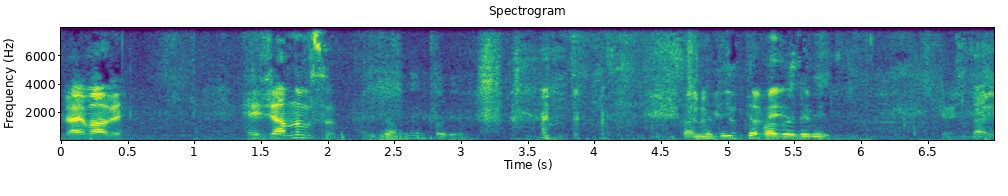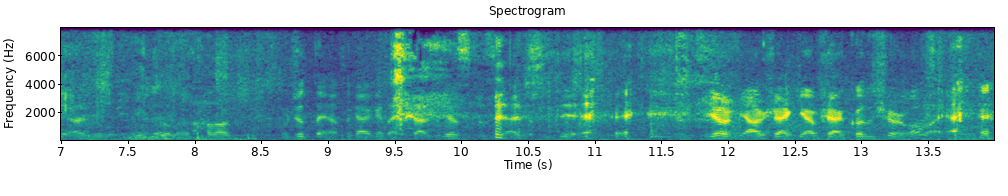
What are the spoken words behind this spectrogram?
İbrahim abi heyecanlı mısın? Heyecanlıyım tabii. Senle de ilk defa böyle bir Göster ya videolar falan. Vücut da yaptık arkadaşlar biliyorsunuz yani şimdi biliyorum yavşak yavşak konuşuyorum ama yani.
